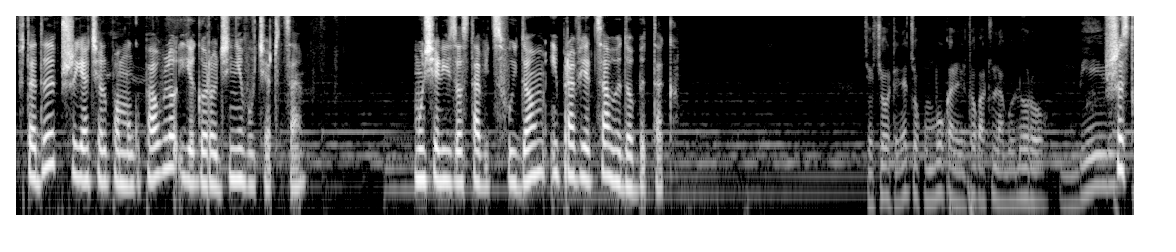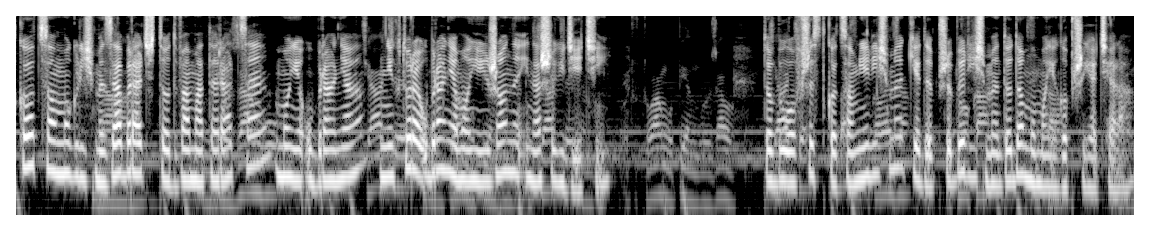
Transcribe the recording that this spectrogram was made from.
Wtedy przyjaciel pomógł Paulo i jego rodzinie w ucieczce. Musieli zostawić swój dom i prawie cały dobytek. Wszystko, co mogliśmy zabrać, to dwa materace, moje ubrania, niektóre ubrania mojej żony i naszych dzieci. To było wszystko, co mieliśmy, kiedy przybyliśmy do domu mojego przyjaciela.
